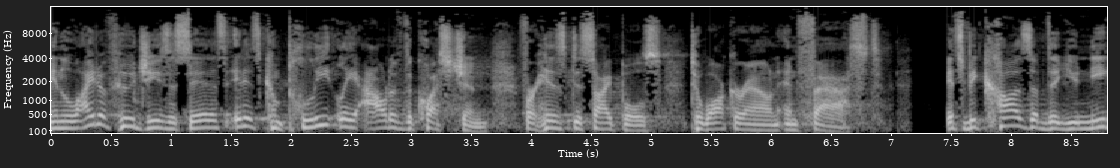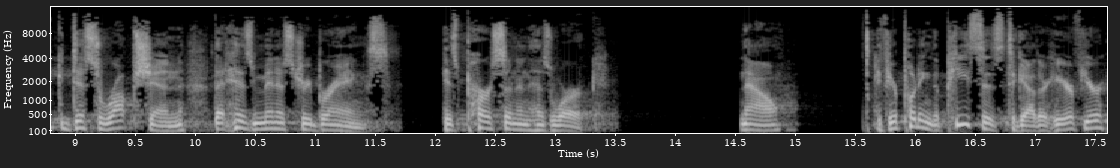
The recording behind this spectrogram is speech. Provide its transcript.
in light of who Jesus is, it is completely out of the question for his disciples to walk around and fast. It's because of the unique disruption that his ministry brings, his person and his work. Now, if you're putting the pieces together here, if you're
